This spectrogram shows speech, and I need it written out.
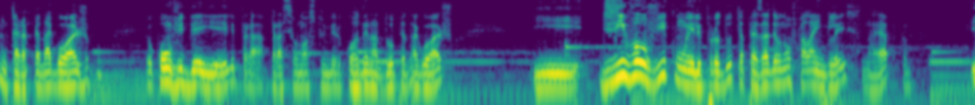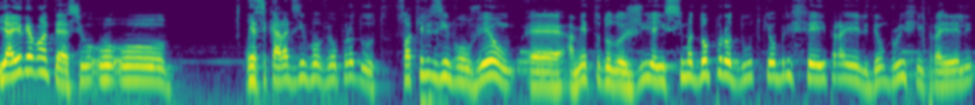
um cara pedagógico. Eu convidei ele para ser o nosso primeiro coordenador pedagógico e desenvolvi com ele o produto, apesar de eu não falar inglês na época. E aí o que acontece? O, o- o- esse cara desenvolveu o produto. Só que ele desenvolveu é, a metodologia em cima do produto que eu briefei para ele. Dei um briefing para ele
